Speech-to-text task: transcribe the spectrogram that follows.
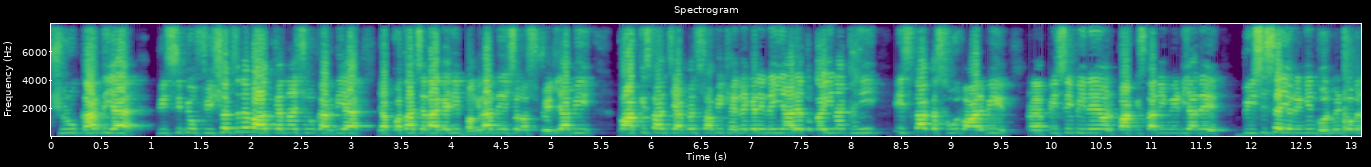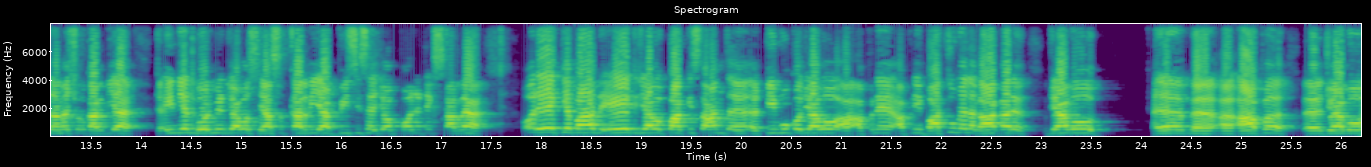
शुरू कर दिया है। पीसीबी ऑफिशियल्स ने बात करना शुरू कर दिया है। जब पता चला गया जी, बांग्लादेश और ऑस्ट्रेलिया भी पाकिस्तान चैंपियंस ट्रॉफी खेलने के लिए नहीं आ रहे तो कहीं ना कहीं इसका कसूरवार भी पीसीबी ने और पाकिस्तानी मीडिया ने बीसीसीआई और इंडियन गवर्नमेंट को बनाना शुरू कर दिया है। कि इंडियन गवर्नमेंट जो है वो सियासत कर रही है बीसीसीआई जो पॉलिटिक्स कर रहा है। और एक के बाद एक जो है वो पाकिस्तान टीमों को जो है वो अपने, अपनी बातों में लगाकर जो है वो आप जो है वो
